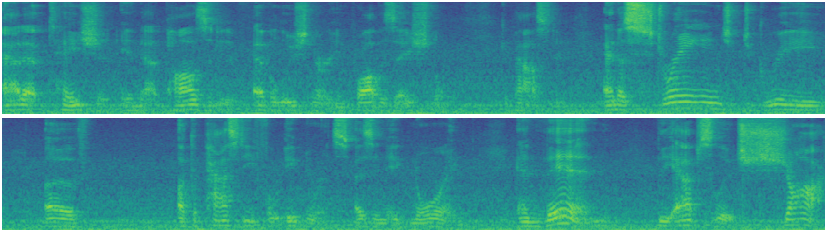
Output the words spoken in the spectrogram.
adaptation in that positive, evolutionary, improvisational capacity and a strange degree of a capacity for ignorance, as in ignoring, and then the absolute shock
